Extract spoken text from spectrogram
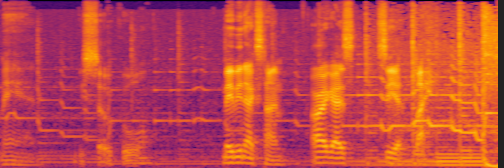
Man, be so cool. Maybe next time. All right, guys. See ya. Bye.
